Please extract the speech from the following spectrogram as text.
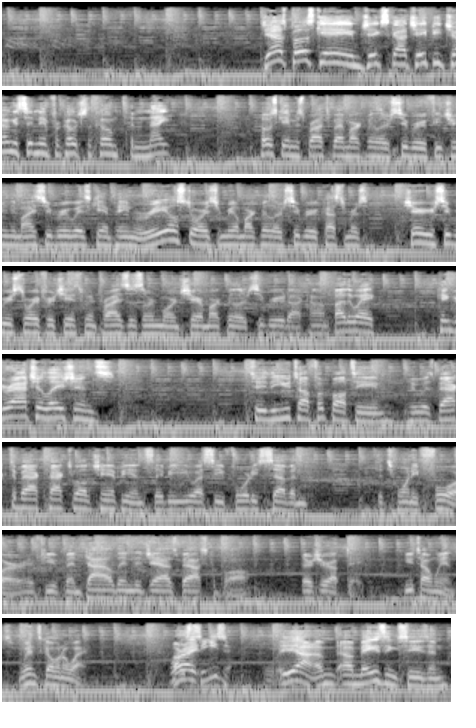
Jazz post game. Jake Scott, JP Chung is sitting in for Coach Lacombe tonight. Post game is brought to you by Mark Miller Subaru, featuring the My Subaru Wiz campaign. Real stories from real Mark Miller Subaru customers. Share your Subaru story for a chance to win prizes. Learn more and share MarkMillerSubaru.com. By the way, congratulations to the Utah football team, who was back-to-back Pac-12 champions. They beat USC 47 to 24. If you've been dialed into Jazz basketball, there's your update. Utah wins. Wins going away. What All right. season. Yeah, amazing season.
